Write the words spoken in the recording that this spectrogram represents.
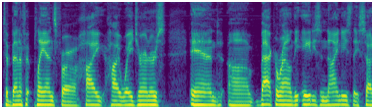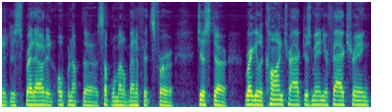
to benefit plans for high high wage earners. And uh, back around the 80s and 90s, they started to spread out and open up the supplemental benefits for just uh, regular contractors, manufacturing,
